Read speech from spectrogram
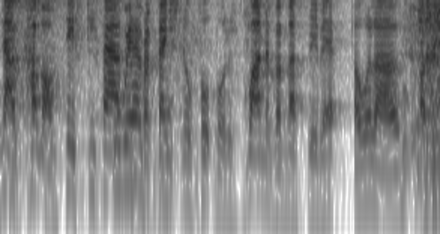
No, come on. 50,000 Well, we professional footballers. One of them must be a bit. Oh, hello. I think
